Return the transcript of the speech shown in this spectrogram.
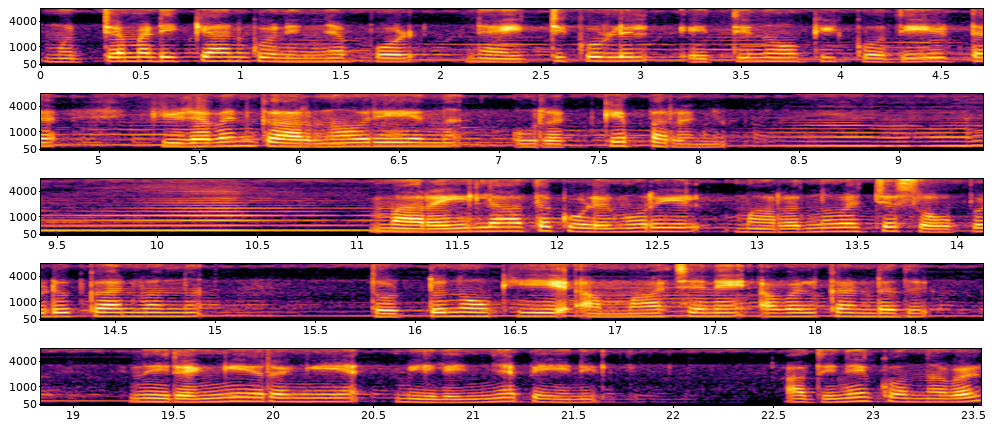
മുറ്റമടിക്കാൻ കുനിഞ്ഞപ്പോൾ നൈറ്റിക്കുള്ളിൽ എത്തിനോക്കി കൊതിയിട്ട് കിഴവൻ കാർന്നോരെയെന്ന് ഉറക്കെ പറഞ്ഞു. മറയില്ലാത്ത കുളിമുറിയിൽ മറന്നുവച്ച സോപ്പെടുക്കാൻ വന്ന് തൊട്ടുനോക്കിയ അമ്മാച്ചനെ അവൾ കണ്ടത് നിരങ്ങിയിറങ്ങിയ മെലിഞ്ഞ പേനിൽ. അതിനെ കൊന്നവൾ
